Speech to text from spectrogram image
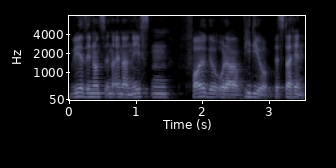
Wir sehen uns in einer nächsten Folge oder Video. Bis dahin.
